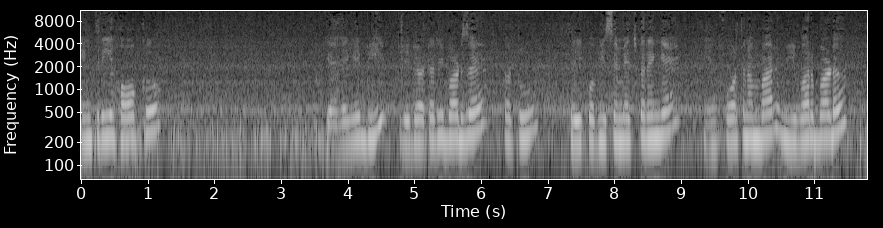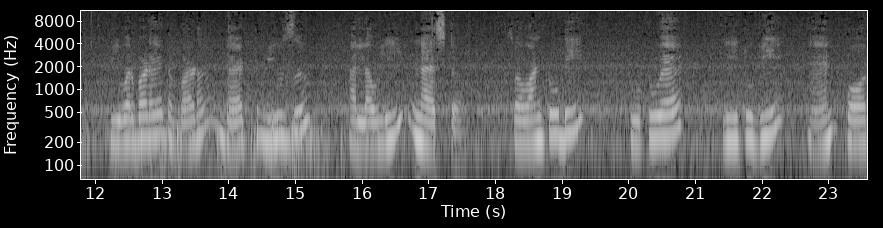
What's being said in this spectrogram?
In three hawk गया है ये बी प्रीडेटरी बर्ड्स है तो टू थ्री को बी से मैच करेंगे in fourth number weaver bird weaver bird है the bird that weaves a lovely nest so one to D two to A three to B and four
